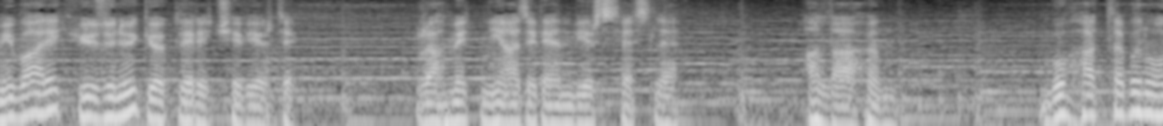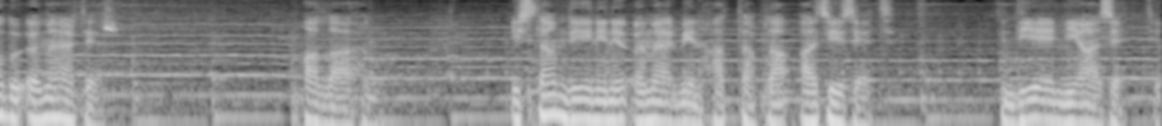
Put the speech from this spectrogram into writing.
Mübarek yüzünü göklere çevirdi rahmet niyaz eden bir sesle Allah'ım bu Hattab'ın oğlu Ömer'dir. Allah'ım İslam dinini Ömer bin Hattab'la aziz et diye niyaz etti.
